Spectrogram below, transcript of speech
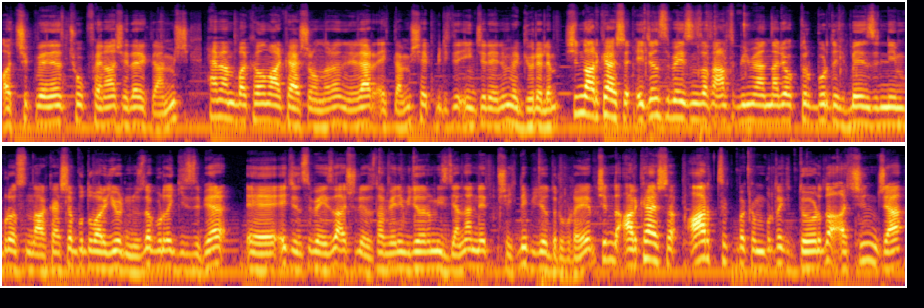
açık ve net çok fena şeyler eklenmiş. Hemen bakalım arkadaşlar onlara neler eklenmiş. Hep birlikte inceleyelim ve görelim. Şimdi arkadaşlar Agency Base'ini zaten artık bilmeyenler yoktur. Buradaki benzinliğin burasında arkadaşlar bu duvarı gördüğünüzde burada gizli bir yer e, Agency Base'de açılıyor. Zaten benim videolarımı izleyenler net bir şekilde biliyordur burayı. Şimdi arkadaşlar artık bakın buradaki 4'ü açınca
